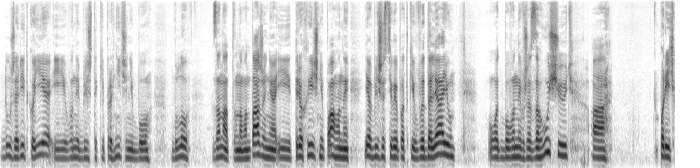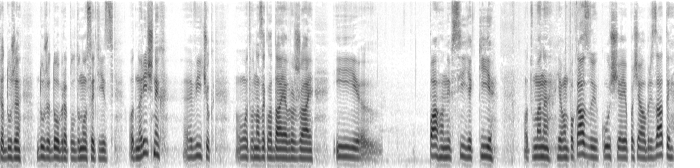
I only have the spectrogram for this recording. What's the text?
дуже рідко є, і вони більш такі пригнічені, бо було занадто навантаження. І трьохрічні пагони я в більшості випадків видаляю, от, бо вони вже загущують. А порічка дуже, дуже добре плодоносить із однорічних е, вічок. От вона закладає врожай. І е, пагони всі, які От в мене я вам показую, кущ я його почав обрізати.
